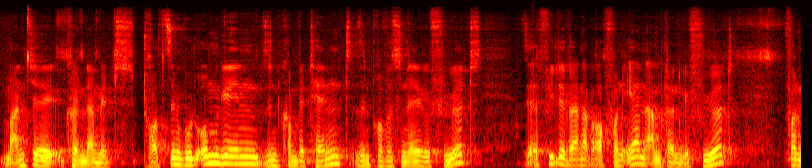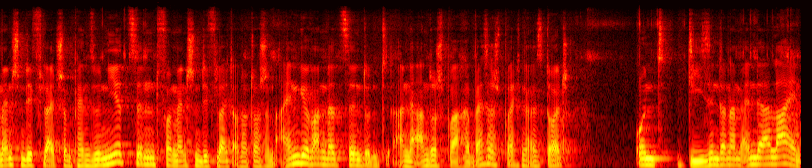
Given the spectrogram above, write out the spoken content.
Manche können damit trotzdem gut umgehen, sind kompetent, sind professionell geführt. Sehr viele werden aber auch von Ehrenamtlern geführt, von Menschen, die vielleicht schon pensioniert sind, von Menschen, die vielleicht auch nach Deutschland eingewandert sind und eine andere Sprache besser sprechen als Deutsch. Und die sind dann am Ende allein.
